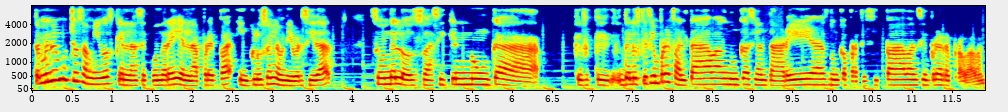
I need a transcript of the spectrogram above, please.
También hay muchos amigos que en la secundaria y en la prepa, incluso en la universidad, son de los así que nunca, que, de los que siempre faltaban, nunca hacían tareas, nunca participaban, siempre reprobaban.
